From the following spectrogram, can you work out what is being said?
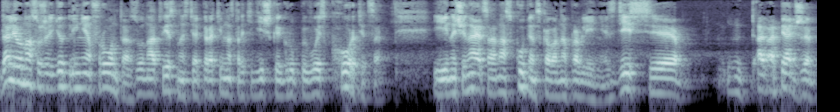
Далее у нас уже идет линия фронта, зона ответственности оперативно-стратегической группы войск Хортица. И начинается она с Купинского направления. Здесь, э, опять же,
